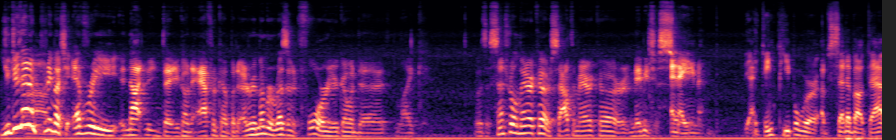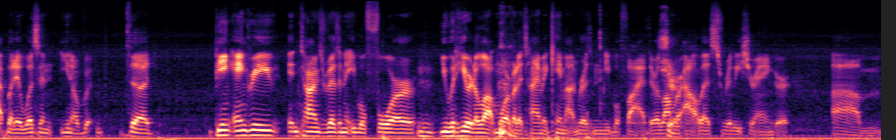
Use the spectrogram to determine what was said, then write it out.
You do that in Um, pretty much every. Not that you're going to Africa, but I remember Resident Four. You're going to like, was it Central America or South America or maybe just And I- Spain? I think people were upset about that, but it wasn't, you know, the being angry in times Resident Evil 4, Mm-hmm. you would hear it a lot more by the time it came out in Resident Evil 5. There were a lot Sure. more outlets to release your anger. Um,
